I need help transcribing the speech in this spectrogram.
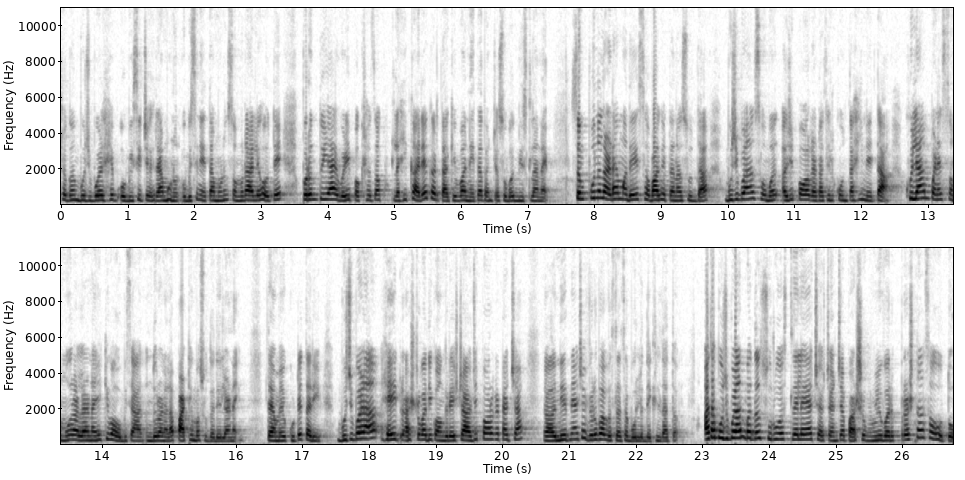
छगन भुजबळ हे ओबीसी चेहरा म्हणून ओबीसी नेता म्हणून समोर आले होते. परंतु यावेळी पक्षाचा कुठलाही कार्यकर्ता किंवा नेता त्यांच्यासोबत दिसला नाही. संपूर्ण लढ्यामध्ये सभा घेताना सुद्धा भुजबळांसोबत अजित पवार गटातील कोणताही नेता खुल्यामपणे समोर आला नाही किंवा ओबीसी आंदोलनाला पाठिंबा सुद्धा दिला नाही. त्यामुळे कुठेतरी भुजबळ हे राष्ट्रवादी काँग्रेसच्या अजित पवार गटाच्या निर्णयाच्या विरोधात असल्याचं बोललं देखील जातं. आता भुजबळांबद्दल सुरू असलेल्या या चर्चांच्या पार्श्वभूमीवर प्रश्न असा होतो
